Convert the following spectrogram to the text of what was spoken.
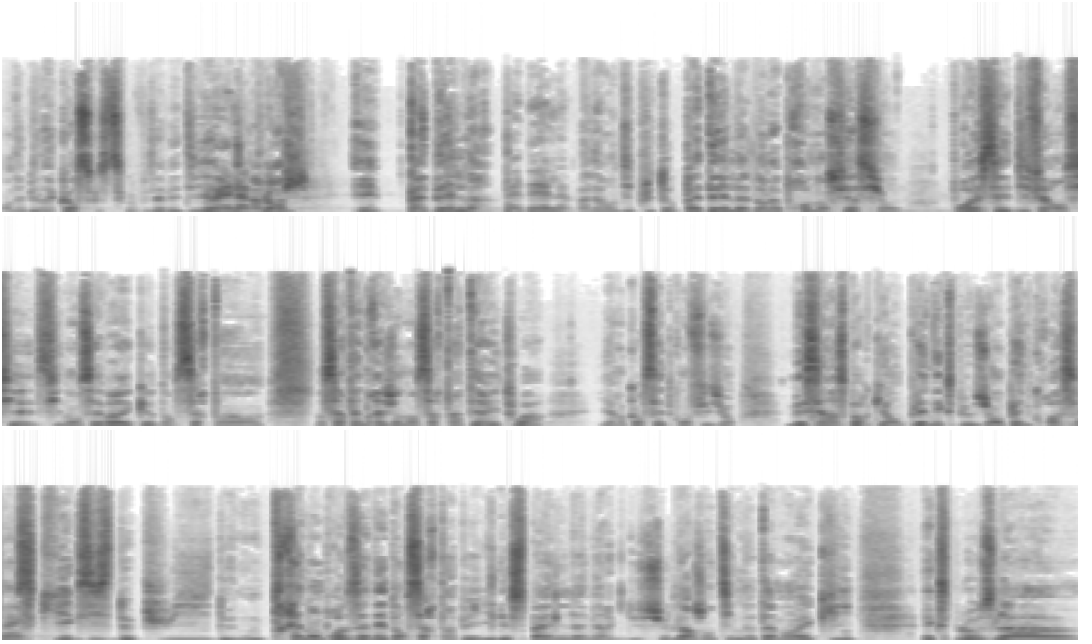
on est bien d'accord ce que, ce que vous avez dit, Ouais, la planche. et paddle. Paddle. Voilà, on dit plutôt paddle dans la prononciation pour essayer de différencier. Sinon, c'est vrai que dans certains, dans certaines régions, dans certains territoires, il y a encore cette confusion. Mais c'est un sport qui est en pleine explosion, en pleine croissance, Ouais. qui existe depuis de très nombreuses années dans certains pays, l'Espagne, l'Amérique du Sud, l'Argentine notamment, et qui explose là euh,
